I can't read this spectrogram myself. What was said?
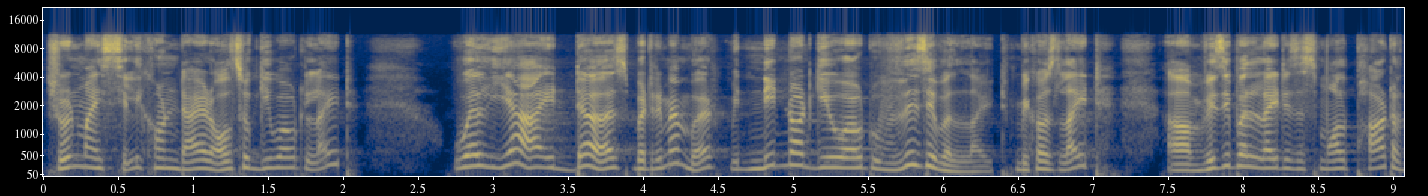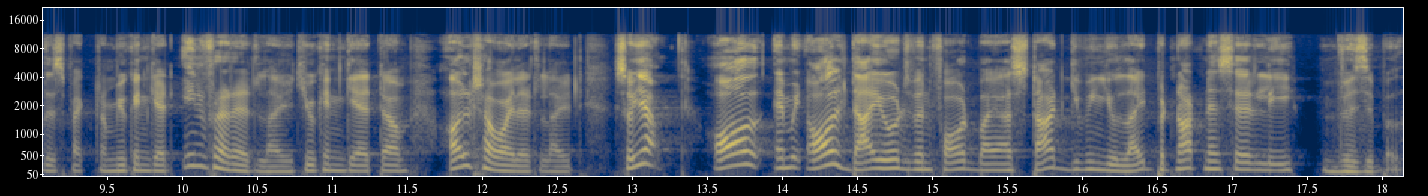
Shouldn't my silicon diode also give out light? Well, yeah, it does, but remember, it need not give out visible light because light, um, visible light is a small part of the spectrum. You can get infrared light, you can get um, ultraviolet light. So yeah, all, I mean, all diodes when forward bias start giving you light, but not necessarily visible.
